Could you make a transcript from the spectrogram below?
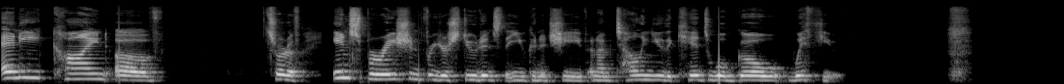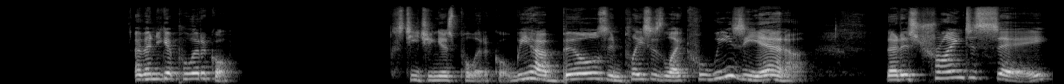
any kind of sort of inspiration for your students that you can achieve. And I'm telling you, the kids will go with you. And then you get political. Because teaching is political. We have bills in places like Louisiana that is trying to say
